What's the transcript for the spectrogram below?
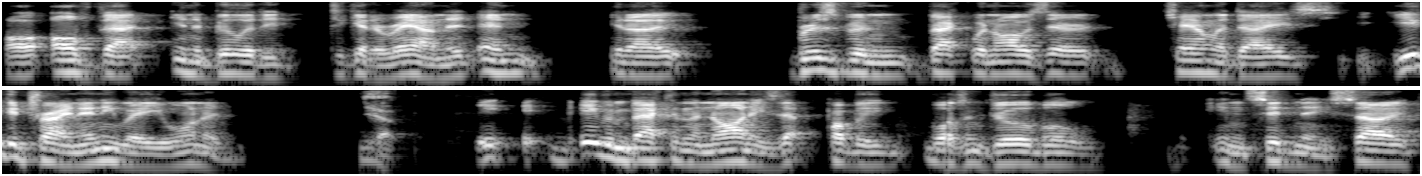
of, of that inability to get around it. And, you know, Brisbane, back when I was there at Chandler days, you could train anywhere you wanted. Yep. even back in the 90s, that probably wasn't doable in Sydney. So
